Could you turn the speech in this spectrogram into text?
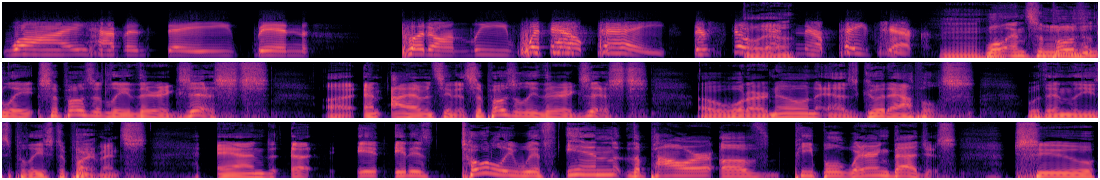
why haven't they been put on leave without pay? They're still Oh, yeah. getting their paycheck. Well, and supposedly, supposedly there exists, uh, and I haven't seen it. Supposedly there exists uh, what are known as good apples within these police departments, and uh, it it is totally within the power of people wearing badges to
